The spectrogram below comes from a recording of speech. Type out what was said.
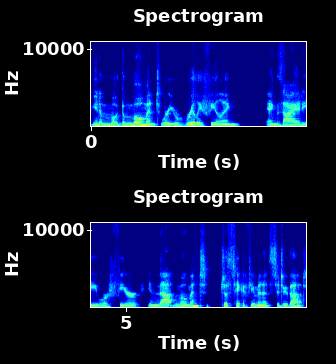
in a mo- the moment where you're really feeling anxiety or fear, in that moment, just take a few minutes to do that?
